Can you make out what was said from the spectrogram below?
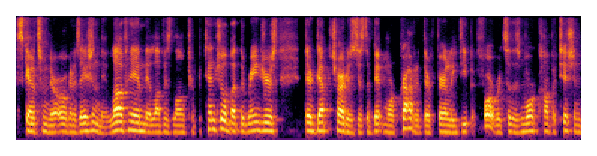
scouts from their organization. They love him. They love his long-term potential, but the Rangers, their depth chart is just a bit more crowded. They're fairly deep at forward. So there's more competition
